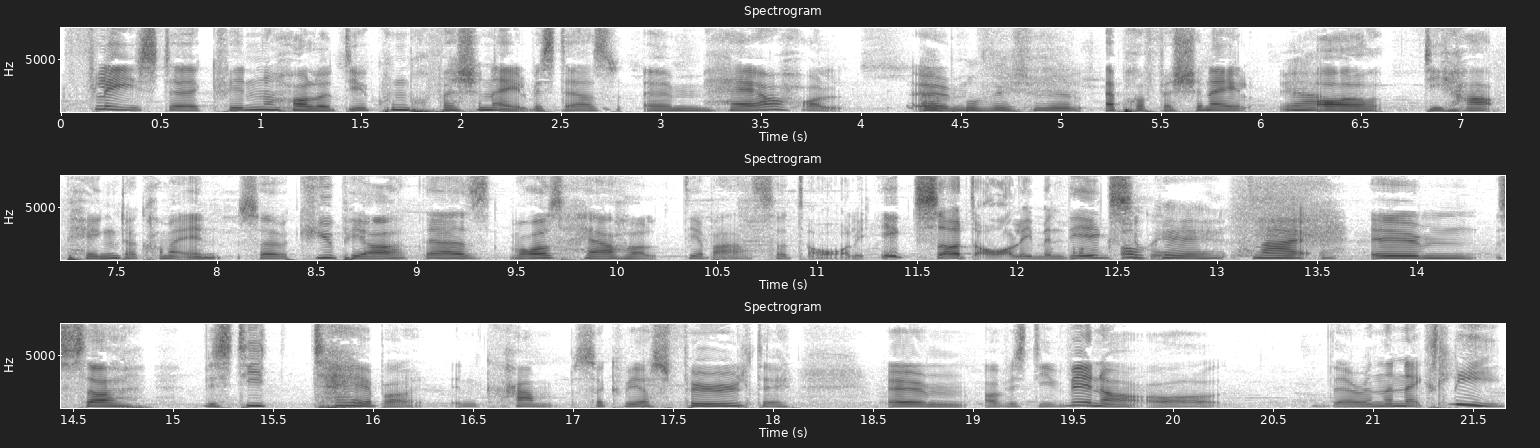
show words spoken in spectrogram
flest af kvindeholdet, de er kun professionelle, hvis deres um, herrehold Er um, professionel. er professionel, Ja. og de har penge, der kommer ind. Så QPR, deres, vores herrehold, de er bare så dårlige. Ikke så dårlige, men det er ikke så gode. Okay, nej. Øhm, så hvis de taber en kamp, så kan vi også føle det. Øhm, og hvis de vinder, og they're in the next league,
